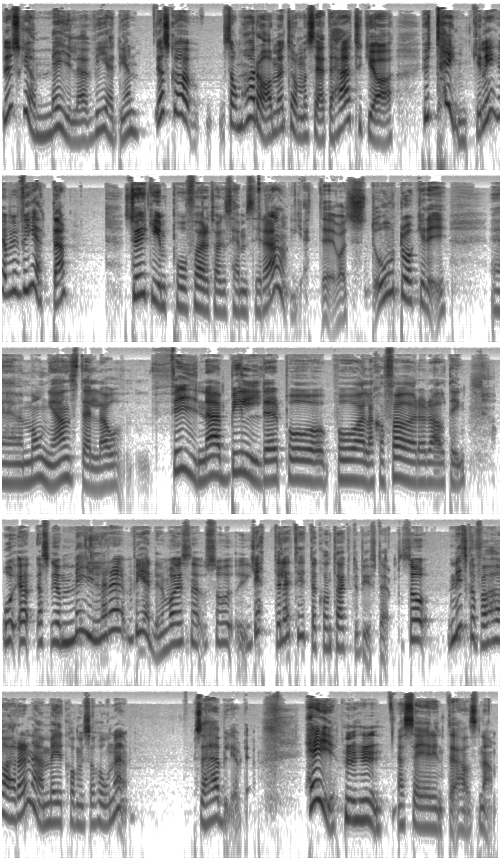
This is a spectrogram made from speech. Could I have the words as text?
nu ska jag mejla vdn. Jag ska som höra av mig till dem och säga att det här tycker jag, hur tänker ni? Jag vill veta. Så jag gick in på företagets hemsida, det var ett stort åkeri, med många anställda och fina bilder på, på alla chaufförer och allting. Och jag, alltså jag mejlade vdn, det var ju så, så jättelätt att hitta kontaktuppgifter. Så ni ska få höra den här mejlkonversationen. Så här blev det. Hej! Jag säger inte hans namn.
